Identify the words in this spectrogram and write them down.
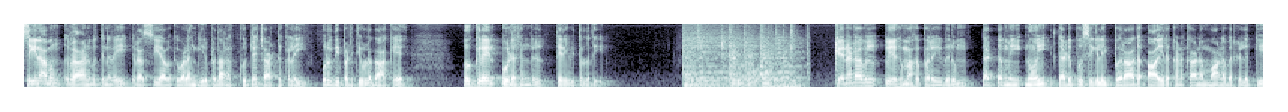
சீனாவும் இராணுவத்தினரை ரஷ்யாவுக்கு வழங்கியிருப்பதான குற்றச்சாட்டுக்களை உறுதிப்படுத்தியுள்ளதாக உக்ரைன் ஊடகங்கள் தெரிவித்துள்ளது. கனடாவில் வேகமாக பரவி வரும் தட்டம்மை நோய் தடுப்பூசிகளை பெறாத ஆயிரக்கணக்கான மாணவர்களுக்கு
